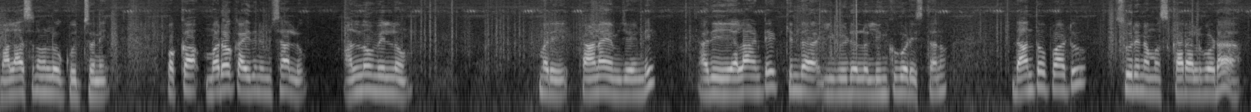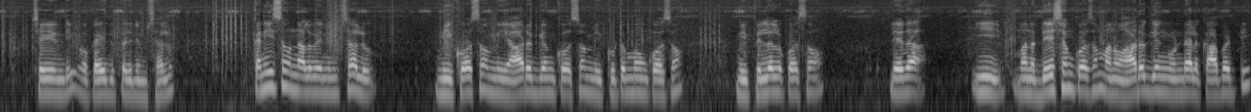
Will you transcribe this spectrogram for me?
మలాసనంలో కూర్చొని ఒక మరొక ఐదు నిమిషాలు అల్లోం విల్లోం మరి ప్రాణాయామం చేయండి. అది ఎలా అంటే కింద ఈ వీడియోలో లింక్ కూడా ఇస్తాను. దాంతోపాటు సూర్య నమస్కారాలు కూడా చేయండి. ఒక ఐదు పది నిమిషాలు. కనీసం నలభై నిమిషాలు మీకోసం మీ ఆరోగ్యం కోసం మీ కుటుంబం కోసం మీ పిల్లల కోసం లేదా ఈ మన దేశం కోసం మనం ఆరోగ్యంగా ఉండాలి కాబట్టి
